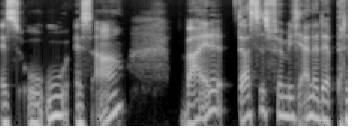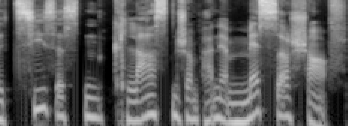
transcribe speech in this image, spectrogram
S-O-U-S-A, weil das ist für mich einer der präzisesten, klarsten Champagner, messerscharf.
